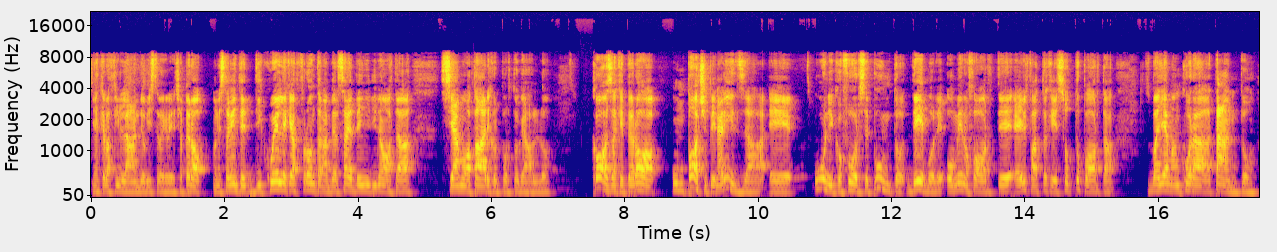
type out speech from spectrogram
E anche la Finlandia, ho visto la Grecia. Però, onestamente, di quelle che affrontano avversari degni di nota, siamo a pari col Portogallo. Cosa che però un po' ci penalizza e unico forse punto debole o meno forte è il fatto che sotto porta sbagliamo ancora tanto.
